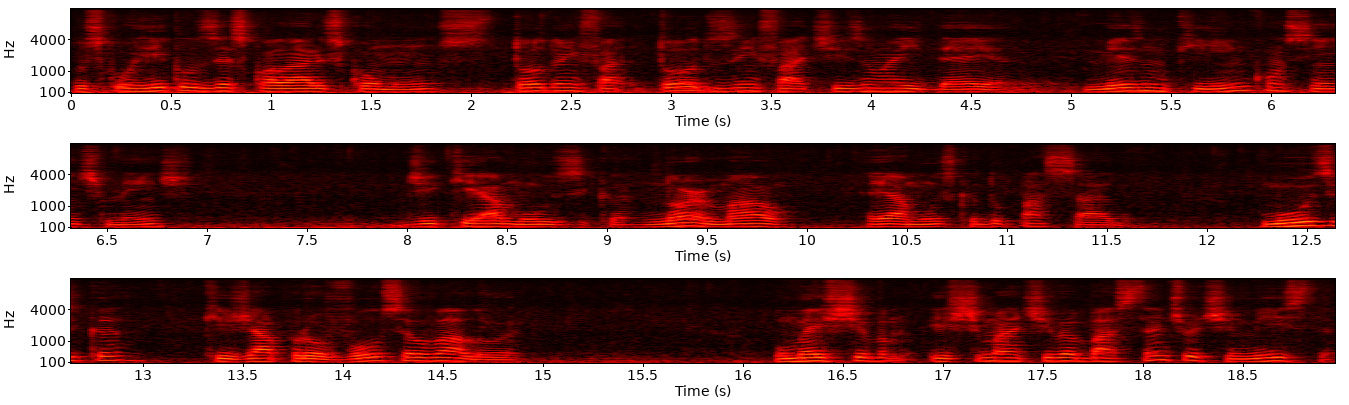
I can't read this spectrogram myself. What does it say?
os currículos escolares comuns, todo todos enfatizam a ideia, mesmo que inconscientemente, de que a música normal é a música do passado, música que já provou seu valor. Uma estimativa bastante otimista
